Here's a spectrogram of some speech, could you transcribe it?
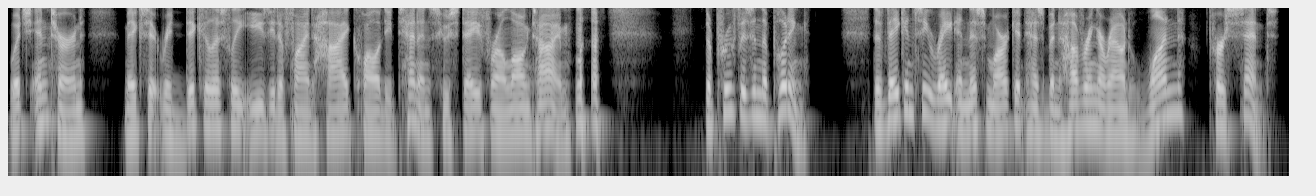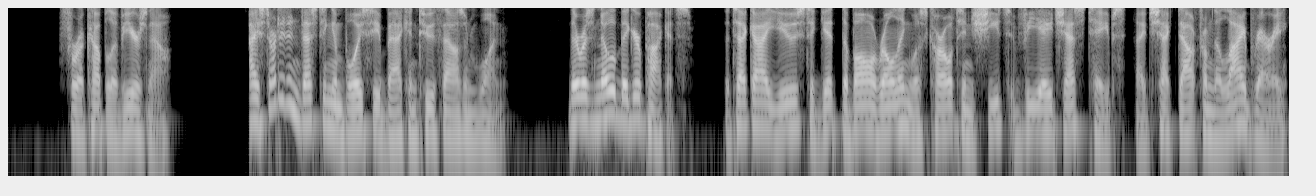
which in turn makes it ridiculously easy to find high quality tenants who stay for a long time. the proof is in the pudding. The vacancy rate in this market has been hovering around 1% for a couple of years now. I started investing in Boise back in 2001. There was no bigger pockets. The tech I used to get the ball rolling was Carlton Sheets VHS tapes I checked out from the library.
